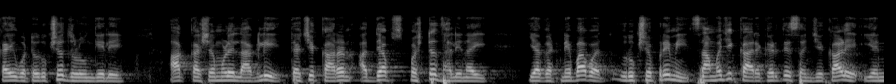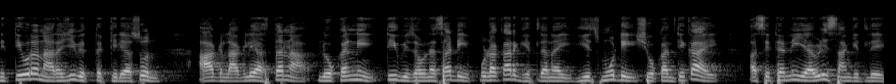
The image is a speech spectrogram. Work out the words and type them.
काही वटवृक्ष जळून गेले. आग कशामुळे लागली त्याचे कारण अद्याप स्पष्ट झाले नाही. या घटनेबाबत वृक्षप्रेमी सामाजिक कार्यकर्ते संजय काळे यांनी तीव्र नाराजी व्यक्त केली असून आग लागली असताना लोकांनी ती विझवण्यासाठी पुढाकार घेतला नाही. हीच मोठी शोकांतिका आहे असे त्यांनी यावेळी सांगितले.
